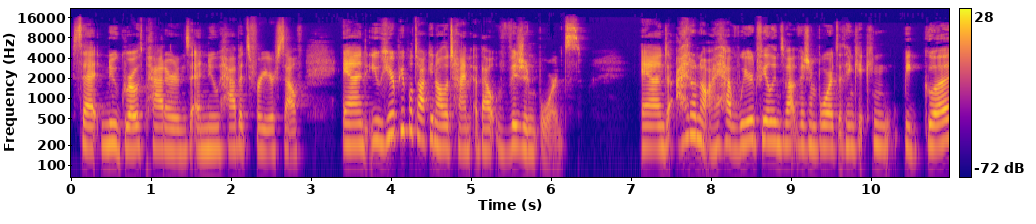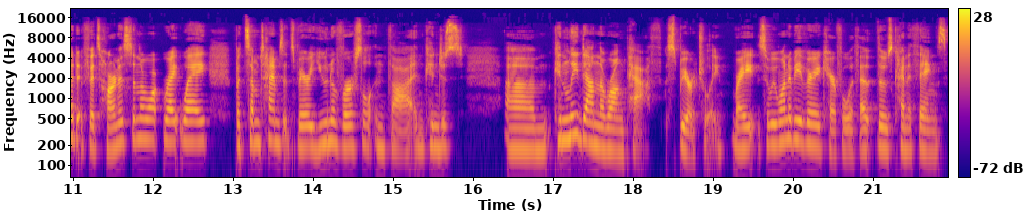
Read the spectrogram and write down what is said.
set new growth patterns and new habits for yourself. And you hear people talking all the time about vision boards. And I don't know, I have weird feelings about vision boards. I think it can be good if it's harnessed in the right way, but sometimes it's very universal in thought and can just um, can lead down the wrong path spiritually, right? So we want to be very careful with those kind of things.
